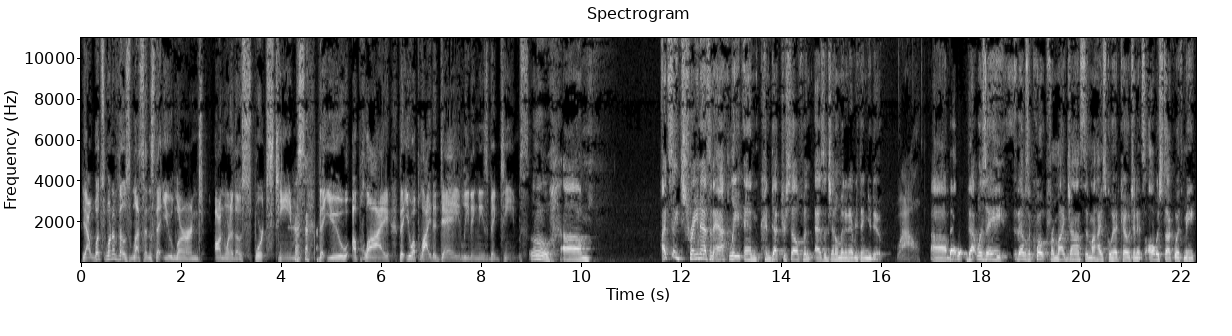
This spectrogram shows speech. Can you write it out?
Yeah. What's one of those lessons that you learned on one of those sports teams that you apply that you apply today leading these big teams? Ooh, um, I'd say train as an athlete and conduct yourself in, as a gentleman in everything you do. Wow. Uh, that that was a that was a quote from Mike Johnston, my high school head coach, and it's always stuck with me.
